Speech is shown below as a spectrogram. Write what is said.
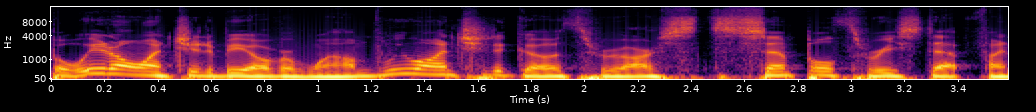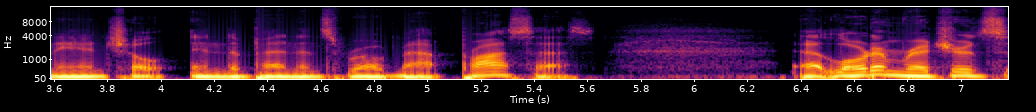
But we don't want you to be overwhelmed. We want you to go through our simple three step financial independence roadmap process. At Lord and Richards,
